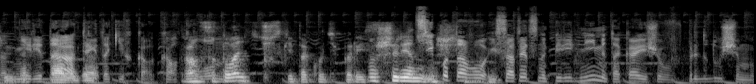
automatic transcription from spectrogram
да, не да? ряда, Да, а да, три да. таких кол- кол- колонны. Трансатлантический такой, типа, рейс. Ну, ширин... Типа того. И, соответственно, перед ними такая еще в предыдущем,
